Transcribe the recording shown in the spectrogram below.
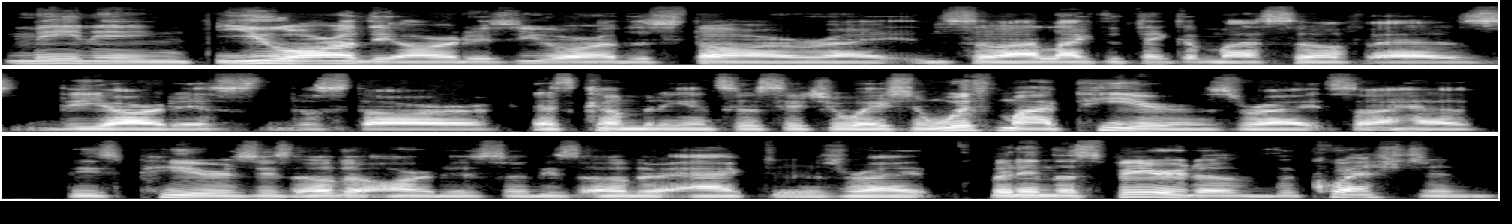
meaning you are the artist you are the star right and so i like to think of myself as the artist the star that's coming into a situation with my peers right so i have these peers these other artists or these other actors right but in the spirit of the question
